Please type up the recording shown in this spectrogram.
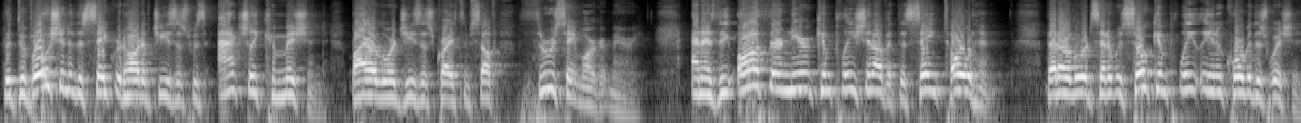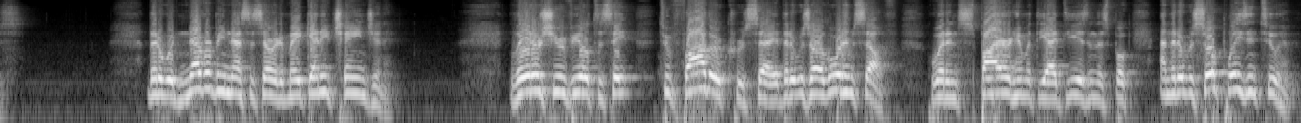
The devotion to the Sacred Heart of Jesus was actually commissioned by our Lord Jesus Christ Himself through St. Margaret Mary. And as the author neared completion of it, the saint told him that our Lord said it was so completely in accord with his wishes that it would never be necessary to make any change in it. Later, she revealed to, say, to Father Croiset that it was our Lord Himself who had inspired him with the ideas in this book, and that it was so pleasing to him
